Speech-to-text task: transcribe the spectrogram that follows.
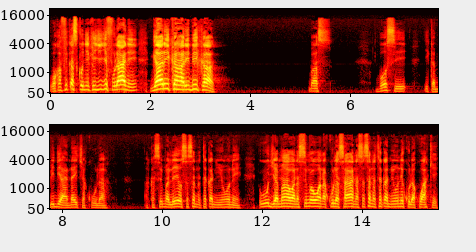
Wakafika kwenye kijiji fulani gari ikaharibika. Basi bosi ikabidi aandae chakula. Akasema leo sasa nataka nione. Huu jamaa wanasema wanakula sana sasa nataka nione kula kwake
